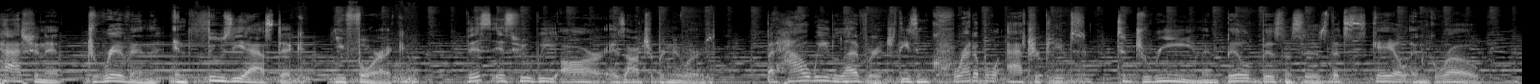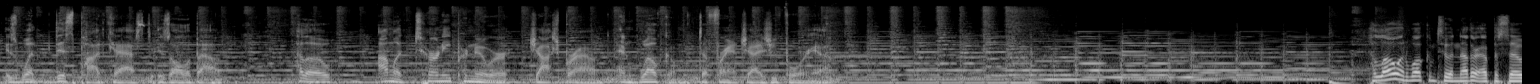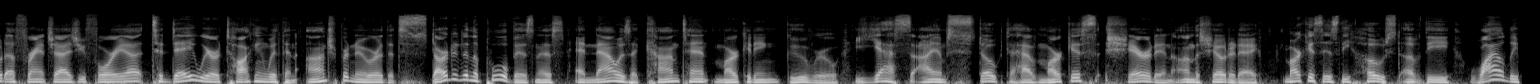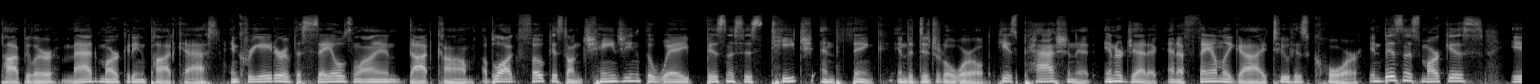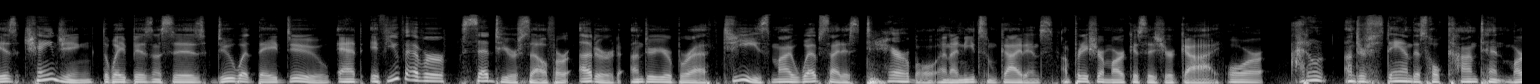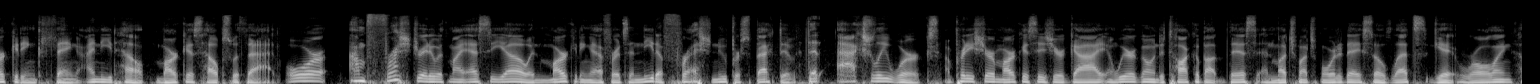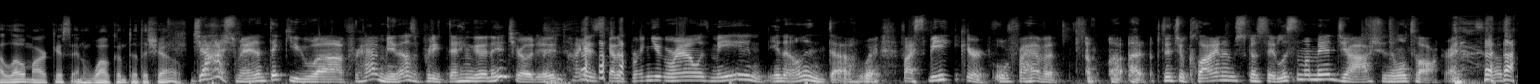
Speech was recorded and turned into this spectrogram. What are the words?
Passionate, driven, enthusiastic, euphoric. This is who we are as entrepreneurs. But how we leverage these incredible attributes to dream and build businesses that scale and grow is what this podcast is all about. Hello, I'm attorneypreneur Josh Brown, and welcome to Franchise Euphoria. Hello, and welcome to another episode of Franchise Euphoria. Today, we are talking with an entrepreneur that started in the pool business and now is a content marketing guru. Yes, I am stoked to have Marcus Sheridan on the show today. Marcus is the host of the wildly popular Mad Marketing podcast and creator of the saleslion.com, a blog focused on changing the way businesses teach and think in the digital world. He is passionate, energetic, and a family guy to his core. In business, Marcus is changing the way businesses do what they do. And if you've ever said to yourself or uttered under your breath, geez, my website is terrible and I need some guidance, I'm pretty sure Marcus is your guy or I don't understand this whole content marketing thing. I need help. Marcus helps with that. Or I'm frustrated with my SEO and marketing efforts and need a fresh new perspective that actually works. I'm pretty sure Marcus is your guy, and we are going to talk about this and much, much more today. So let's get rolling. Hello, Marcus, and welcome to the show. Josh, man, thank you uh, for having me. That was a pretty dang good intro, dude. I just got to bring you around with me, and you know, and uh, if I speak or, or if I have a, a, a potential client, I'm just going to say, "Listen, to my man Josh," and then we'll talk, right? So,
